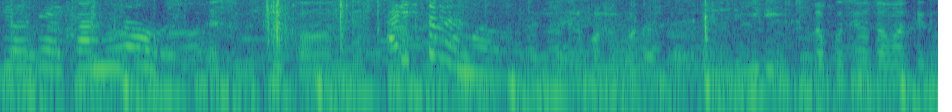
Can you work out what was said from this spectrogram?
yo de cuando. ¿Le subiste todo en este? Ahorita me muevo. El iris. Lo puse automático.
